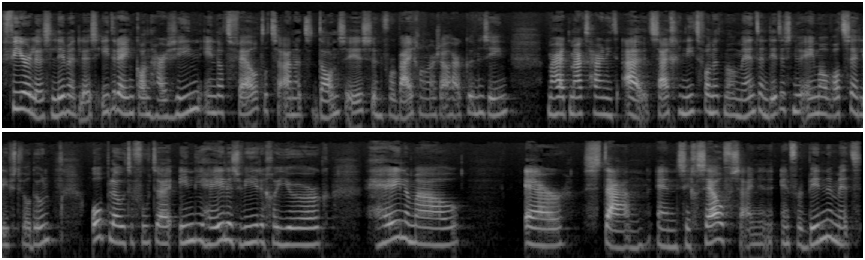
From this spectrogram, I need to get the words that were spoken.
fearless, limitless. Iedereen kan haar zien in dat veld dat ze aan het dansen is. Een voorbijganger zou haar kunnen zien. Maar het maakt haar niet uit. Zij geniet van het moment en dit is nu eenmaal wat ze het liefst wil doen. Op blote voeten, in die hele zwierige jurk, helemaal er staan en zichzelf zijn en, en verbinden met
